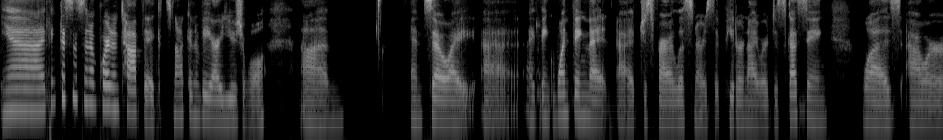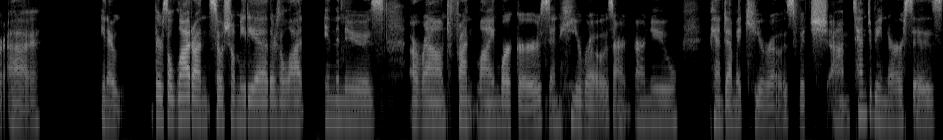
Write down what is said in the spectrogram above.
Yeah, I think this is an important topic. It's not going to be our usual. Um, and so I, uh, I think one thing that uh, just for our listeners that Peter and I were discussing was our, uh, you know, there's a lot on social media, there's a lot in the news around frontline workers and heroes, our, our new pandemic heroes, which um, tend to be nurses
